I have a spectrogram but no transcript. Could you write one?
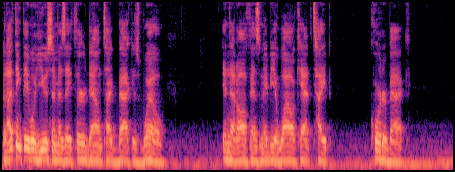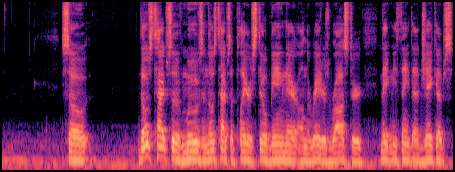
but I think they will use him as a third down type back as well in that offense, maybe a wildcat type quarterback. So those types of moves and those types of players still being there on the Raiders roster make me think that Jacobs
